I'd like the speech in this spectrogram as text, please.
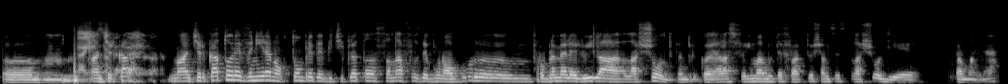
Um, a, încercat, a încercat o revenire în octombrie pe bicicletă, însă n-a fost de bun augur. Um, problemele lui la, la șold, pentru că el a suferit mai multe fracturi și am zis că la șold e cea mai rea.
